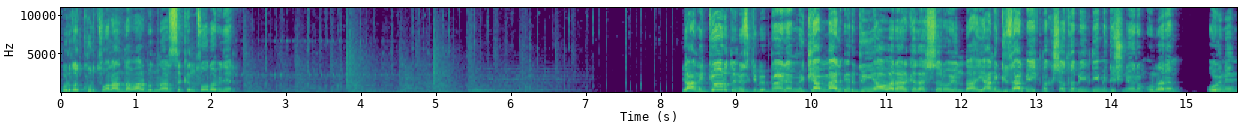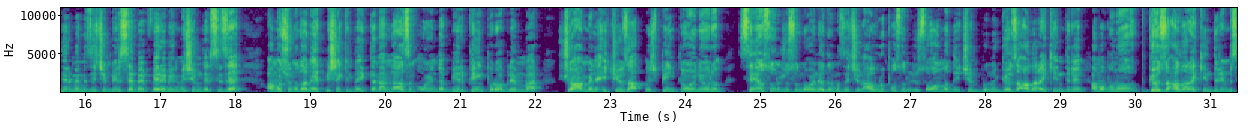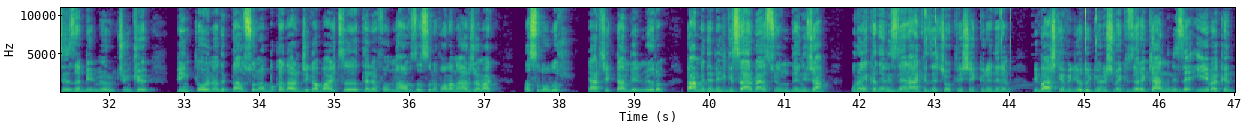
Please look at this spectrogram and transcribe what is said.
Burada kurt falan da var bunlar sıkıntı olabilir. Yani gördüğünüz gibi böyle mükemmel bir dünya var arkadaşlar oyunda. Yani güzel bir ilk bakış atabildiğimi düşünüyorum. Umarım oyun indirmeniz için bir sebep verebilmişimdir size. Ama şunu da net bir şekilde eklemem lazım. Oyunda bir ping problemi var. Şu an böyle 260 pingle oynuyorum. SEO sunucusunda oynadığımız için Avrupa sunucusu olmadığı için bunu göze alarak indirin. Ama bunu göze alarak indirir misiniz de bilmiyorum. Çünkü pingle oynadıktan sonra bu kadar gigabaytı telefonun hafızasını falan harcamak Nasıl olur? Gerçekten bilmiyorum. Ben bir de bilgisayar versiyonunu deneyeceğim. Buraya kadar izleyen herkese çok teşekkür ederim. Bir başka videoda görüşmek üzere. Kendinize iyi bakın.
